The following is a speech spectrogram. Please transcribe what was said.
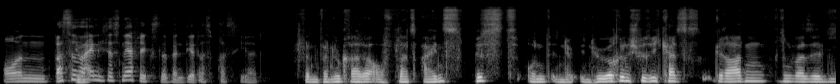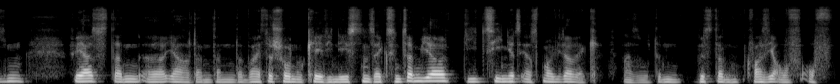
Und was ist Ja. eigentlich das Nervigste, wenn dir das passiert? Wenn wenn du grade auf Platz 1 bist und in in höheren Schwierigkeitsgraden beziehungsweise Ligen fährst, dann, äh, ja, dann dann dann weißt du schon, okay, die nächsten 6 hinter mir, die ziehen jetzt erst mal wieder weg. Also, dann bist dann quasi auf auf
